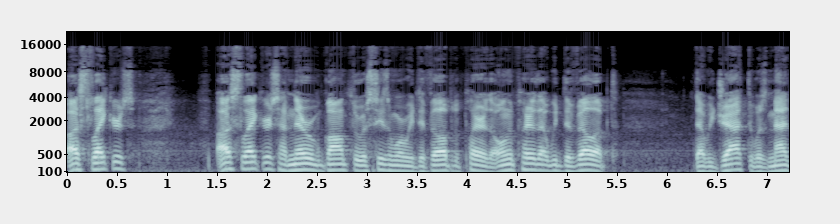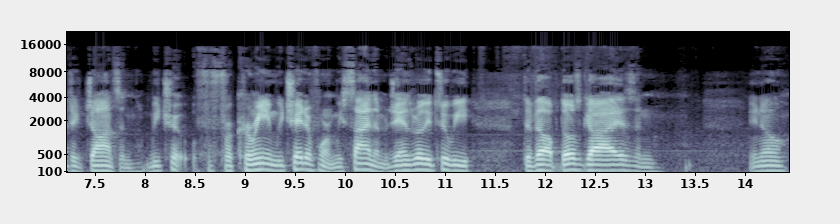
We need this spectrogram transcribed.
us Lakers, us Lakers have never gone through a season where we developed a player. The only player that we developed, that we drafted, was Magic Johnson. We tra- for, for Kareem, we traded for him. We signed him. James Worthy too. We developed those guys, and you know,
